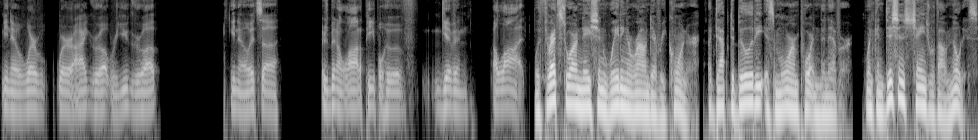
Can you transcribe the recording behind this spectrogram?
you know, where where I grew up, where you grew up, you know, it's a there's been a lot of people who have given a lot. With threats to our nation waiting around every corner, adaptability is more important than ever. When conditions change without notice,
